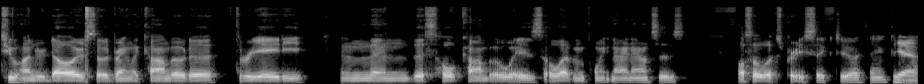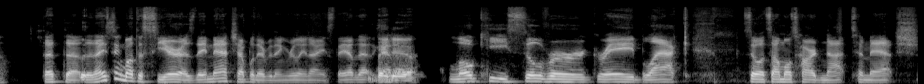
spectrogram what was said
two hundred dollars, so it'd bring the combo to three eighty, and then this whole combo weighs eleven point nine ounces. Also looks pretty sick too. I think Yeah. That uh, the nice thing about the Sierra is they match up with everything really nice. They have that they do. low key silver, gray, black. So it's almost hard not to match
